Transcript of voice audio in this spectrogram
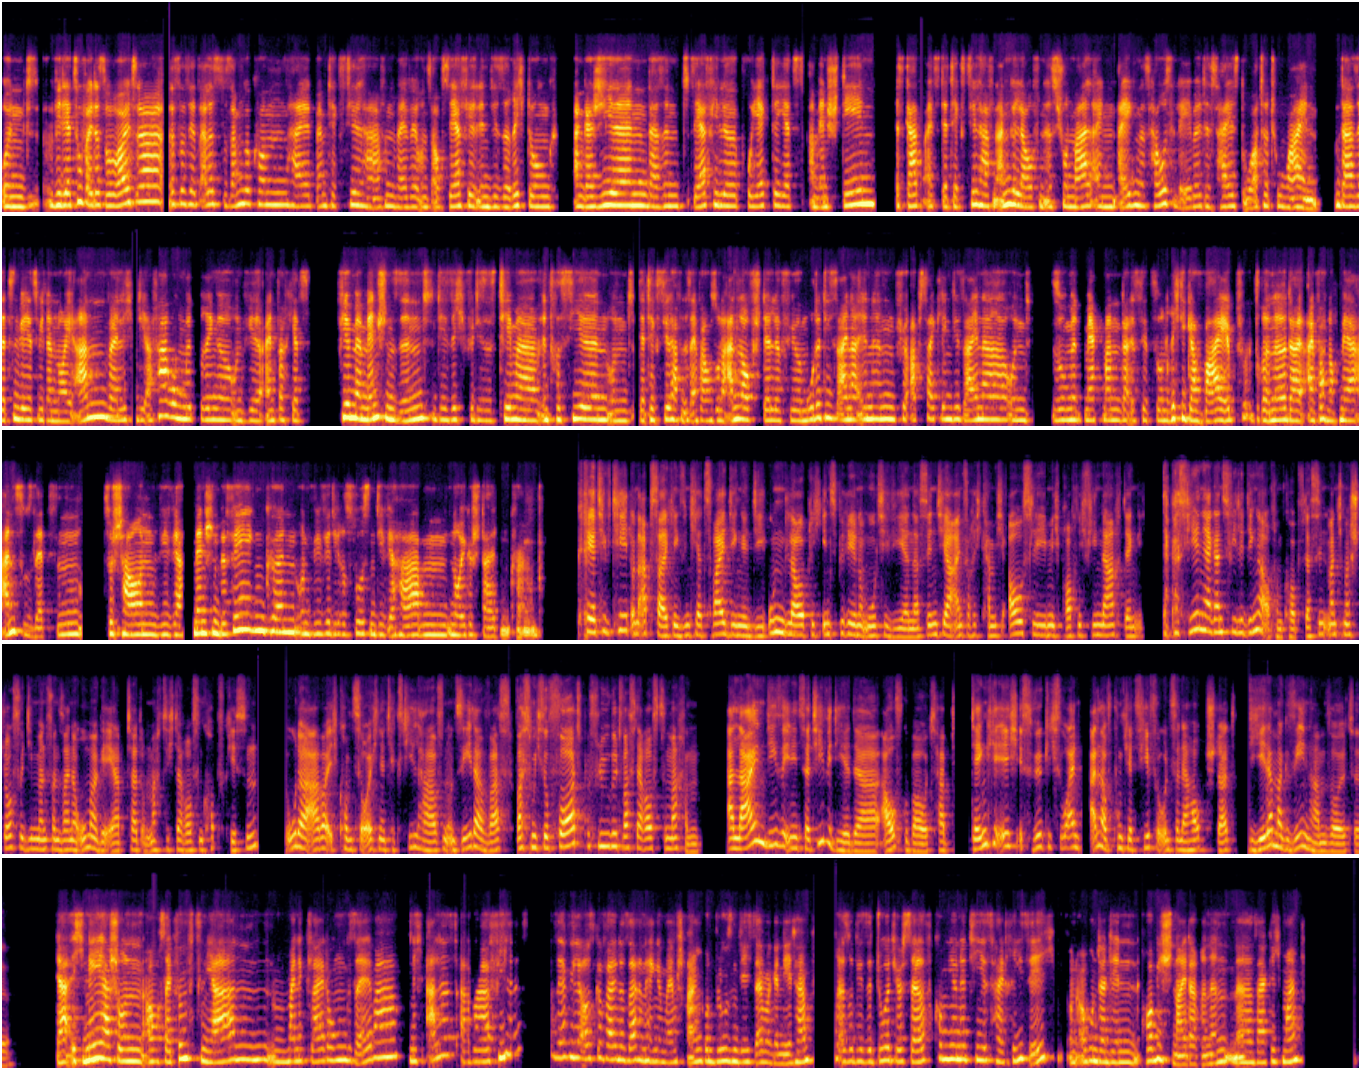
Und wie der Zufall das so wollte, ist das jetzt alles zusammengekommen halt beim Textilhafen, weil wir uns auch sehr viel in diese Richtung engagieren. Da sind sehr viele Projekte jetzt am Entstehen. Es gab, als der Textilhafen angelaufen ist, schon mal ein eigenes Hauslabel, das heißt Water to Wine. Und da setzen wir jetzt wieder neu an, weil ich die Erfahrung mitbringe und wir einfach jetzt viel mehr Menschen sind, die sich für dieses Thema interessieren. Und der Textilhafen ist einfach auch so eine Anlaufstelle für ModedesignerInnen, für Upcycling-Designer. Und somit merkt man, da ist jetzt so ein richtiger Vibe drin, da einfach noch mehr anzusetzen, zu schauen, wie wir Menschen befähigen können und wie wir die Ressourcen, die wir haben, neu gestalten können. Kreativität und Upcycling sind ja zwei Dinge, die unglaublich inspirieren und motivieren. Das sind ja einfach, ich kann mich ausleben, ich brauche nicht viel nachdenken, da passieren ja ganz viele Dinge auch im Kopf. Das sind manchmal Stoffe, die man von seiner Oma geerbt hat und macht sich daraus ein Kopfkissen. Oder aber ich komme zu euch in den Textilhafen und sehe da was, was mich sofort beflügelt, was daraus zu machen. Allein diese Initiative, die ihr da aufgebaut habt, denke ich, ist wirklich so ein Anlaufpunkt jetzt hier für uns in der Hauptstadt, die jeder mal gesehen haben sollte. Ja, ich nähe ja schon auch seit 15 Jahren meine Kleidung selber. Nicht alles, aber vieles sehr viele ausgefallene Sachen hängen in meinem Schrank und Blusen, die ich selber genäht habe. Also diese Do-it-yourself-Community ist halt riesig und auch unter den Hobbyschneiderinnen, äh, sag ich mal.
